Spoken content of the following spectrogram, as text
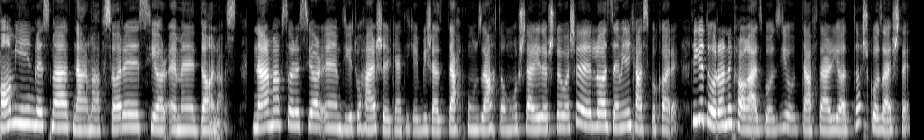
حامی این قسمت نرم افزار CRM داناست. نرم افزار CRM دیگه تو هر شرکتی که بیش از 10 15 تا مشتری داشته باشه لازمه کسب و کاره. دیگه دوران کاغذبازی و دفتر یادداشت گذشته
